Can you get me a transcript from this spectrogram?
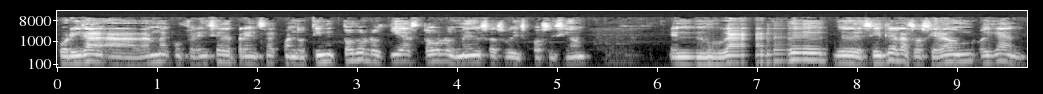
por ir a, dar una conferencia de prensa cuando tiene todos los días todos los medios a su disposición, en lugar de, decirle a la sociedad, oigan,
